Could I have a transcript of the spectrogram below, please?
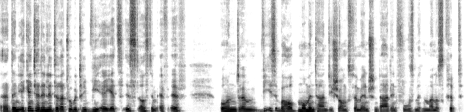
Äh, denn ihr kennt ja den Literaturbetrieb, wie er jetzt ist, aus dem FF. Und ähm, wie ist überhaupt momentan die Chance für Menschen da, den Fuß mit einem Manuskript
